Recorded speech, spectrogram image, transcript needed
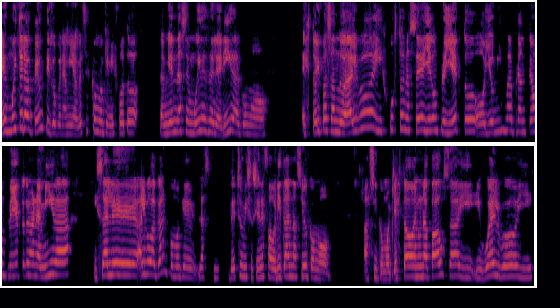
es muy terapéutico para mí. A veces como que mi foto también nace muy desde la herida, como estoy pasando algo y justo, no sé, llega un proyecto o yo misma planteo un proyecto con una amiga y sale algo bacán, como que las, de hecho mis sesiones favoritas nacido como así, como que he estado en una pausa y, y vuelvo y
